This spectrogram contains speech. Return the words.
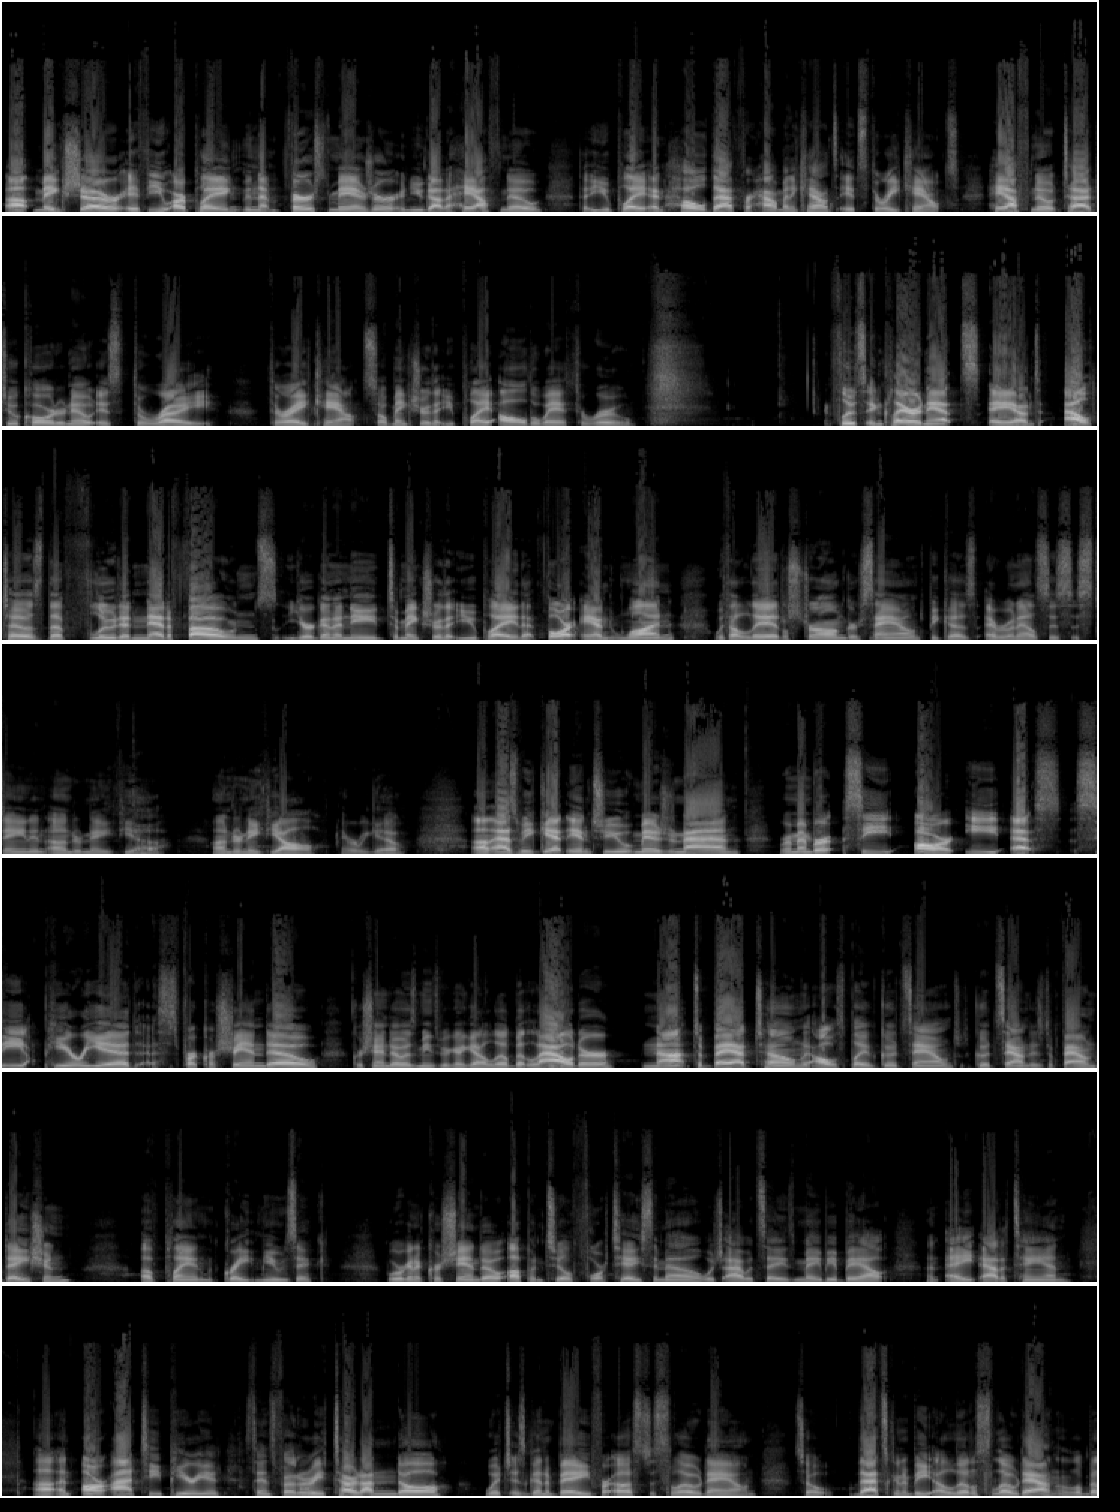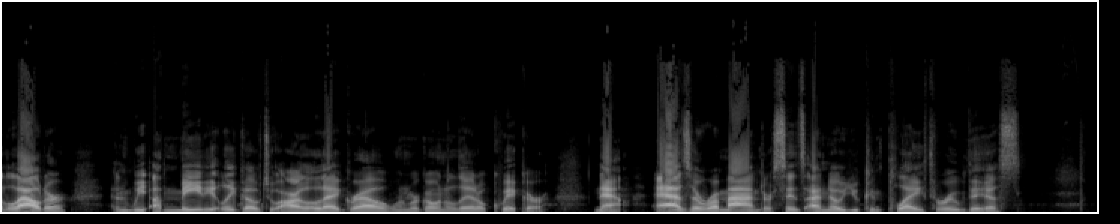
Uh, make sure if you are playing in that first measure and you got a half note that you play and hold that for how many counts? It's three counts. Half note tied to a quarter note is three three counts. So make sure that you play all the way through. Flutes and clarinets and altos, the flutinetophones, you're going to need to make sure that you play that four and one with a little stronger sound because everyone else is sustaining underneath you, underneath y'all. There we go. Um, as we get into measure nine, remember C R E S C period. This is for crescendo. Crescendo is means we're going to get a little bit louder, not to bad tone. We always play with good sound. Good sound is the foundation of playing with great music. We're going to crescendo up until fortissimo, which I would say is maybe about an 8 out of 10. Uh, an RIT period stands for retardando, which is going to be for us to slow down. So that's going to be a little slow down, a little bit louder, and we immediately go to our allegro when we're going a little quicker. Now, as a reminder, since I know you can play through this,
